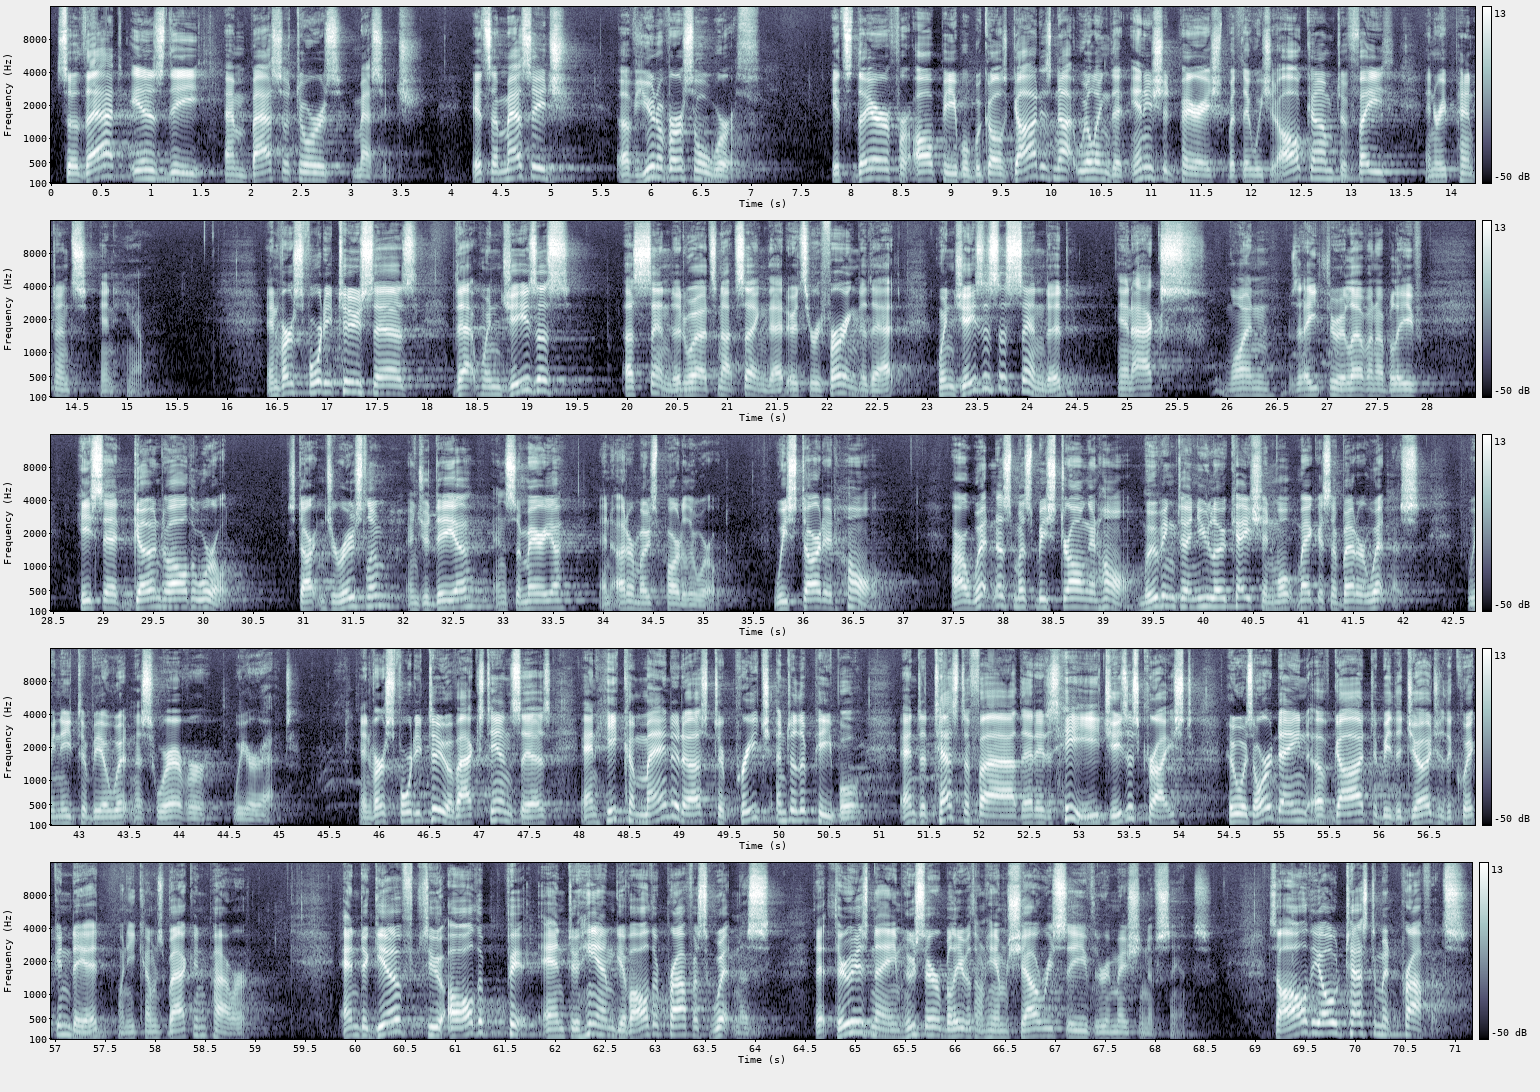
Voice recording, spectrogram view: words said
So that is the ambassador's message. It's a message of universal worth. It's there for all people because God is not willing that any should perish, but that we should all come to faith and repentance in him. And verse 42 says, that when Jesus ascended, well, it's not saying that, it's referring to that. When Jesus ascended in Acts 1, was it 8 through 11, I believe, he said, Go into all the world, start in Jerusalem and Judea and Samaria and uttermost part of the world. We start at home. Our witness must be strong at home. Moving to a new location won't make us a better witness. We need to be a witness wherever we are at. In verse 42 of Acts 10 says, And he commanded us to preach unto the people and to testify that it is he, Jesus Christ, who was ordained of God to be the judge of the quick and dead when he comes back in power, and to give to all the and to him give all the prophets witness that through his name whosoever believeth on him shall receive the remission of sins. So all the Old Testament prophets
